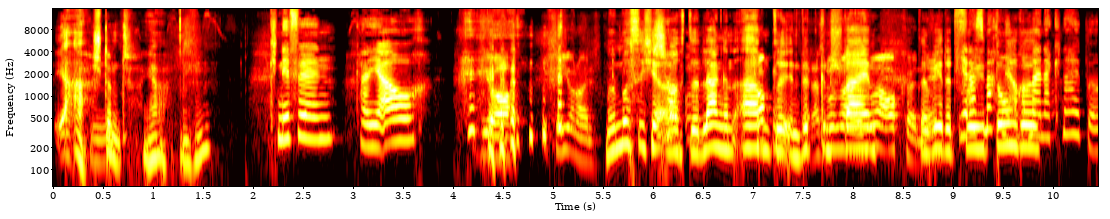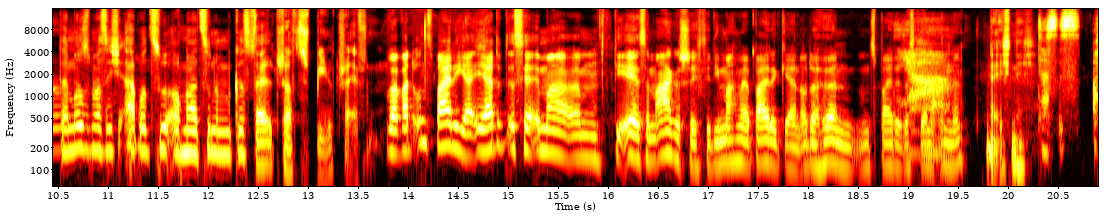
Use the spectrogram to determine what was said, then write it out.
Ja, stimmt. Ja. Mhm. Kniffeln kann ich auch. Ja. Man muss sich ja auch die langen Abende in Ja, das muss man- das Wittgenstein, können, da wird es Ja, das früh dunkel. meiner Kneipe. Da muss man sich ab und zu auch mal zu einem Gesellschaftsspiel treffen. Aber was uns beide ja erdet, ist ja immer ähm, die ASMR-Geschichte. Die machen wir beide gern oder hören uns beide das Ja. gerne an. Ne? Nee, ich nicht. Das ist, oh,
